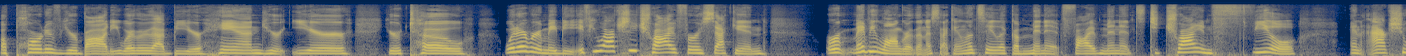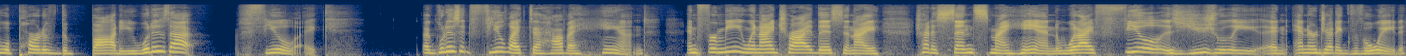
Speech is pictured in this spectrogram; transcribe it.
a part of your body whether that be your hand your ear your toe whatever it may be. If you actually try for a second or maybe longer than a second, let's say like a minute, five minutes, to try and feel an actual part of the body. What does that feel like? Like, what does it feel like to have a hand? And for me, when I try this and I try to sense my hand, what I feel is usually an energetic void.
